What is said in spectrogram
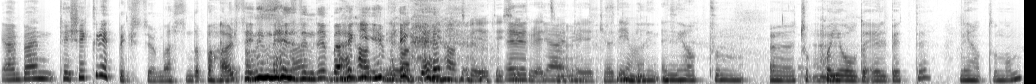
yani ben teşekkür etmek istiyorum aslında Bahar. Evet, Senin nezdinde belki Nihat, Nihat, Nihat Bey'e teşekkür evet, etmek yani, gerekiyor değil mi? Nihat'ın e, çok payı oldu elbette. Nihat'ın.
